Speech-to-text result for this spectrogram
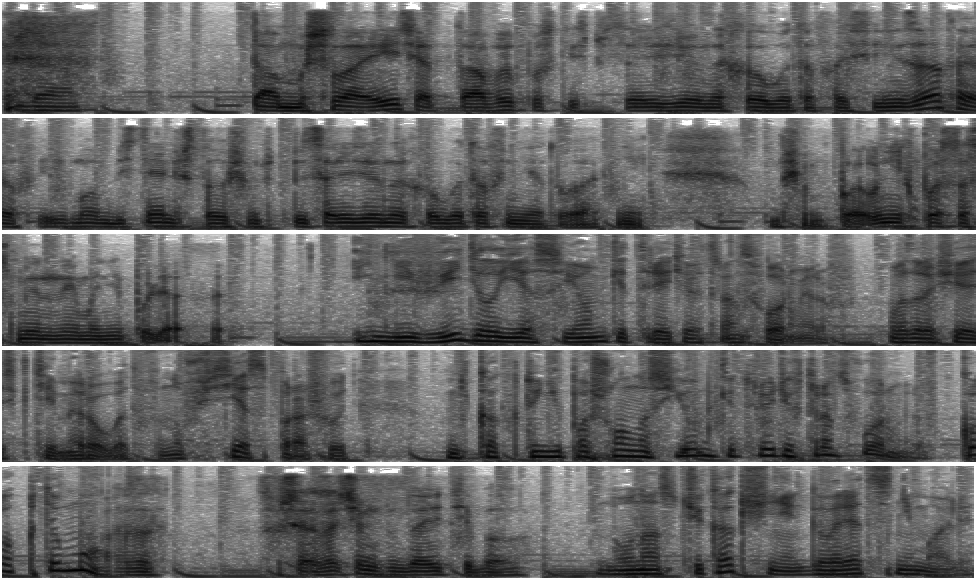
Да. Там шла речь о, о выпуске специализированных роботов-ассенизаторов, и ему объясняли, что, в общем, специализированных роботов нету. Они, в общем, у них просто сменные манипуляторы. И не видел я съемки третьих трансформеров. Возвращаясь к теме роботов. Ну, все спрашивают, как ты не пошел на съемки третьих трансформеров? Как ты мог? А Слушай, а зачем туда идти было? Ну, у нас в Чикагщине, говорят, снимали.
